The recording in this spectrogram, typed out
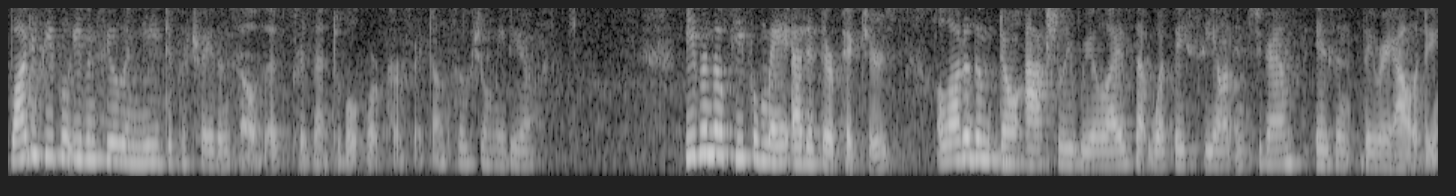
Why do people even feel the need to portray themselves as presentable or perfect on social media? Even though people may edit their pictures, a lot of them don't actually realize that what they see on Instagram isn't the reality.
